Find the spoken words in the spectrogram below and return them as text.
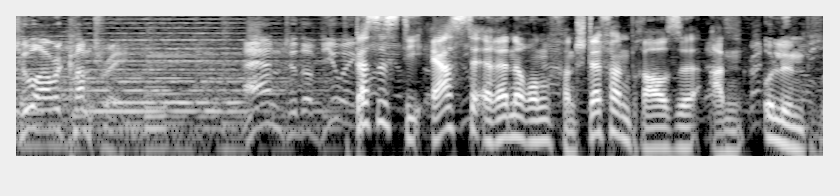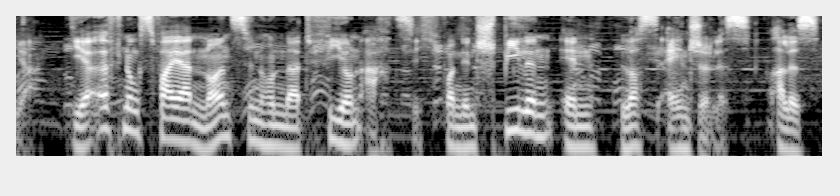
to our country. Das ist die erste Erinnerung von Stefan Brause an Olympia. Die Eröffnungsfeier 1984 von den Spielen in Los Angeles. Alles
